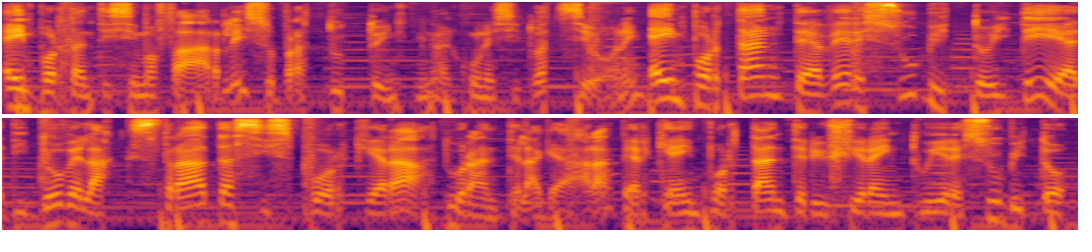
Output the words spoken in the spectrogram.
È importantissimo farli, soprattutto in, in, alcune situazioni. È importante avere subito idea di dove la strada si sporcherà durante la gara, perché è importante riuscire a intuire subito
